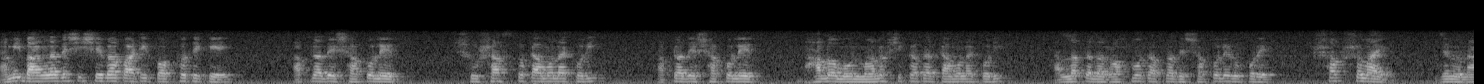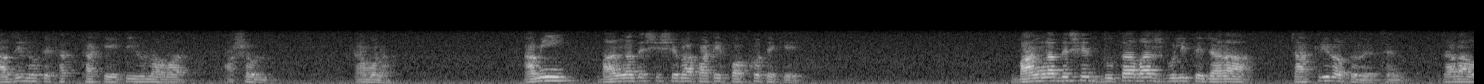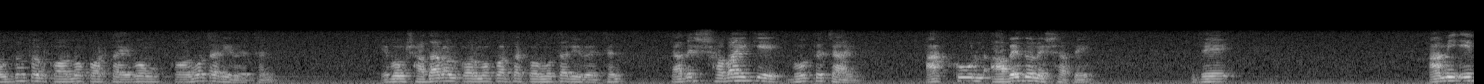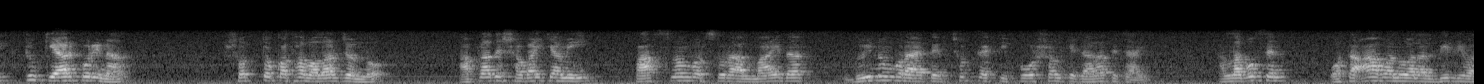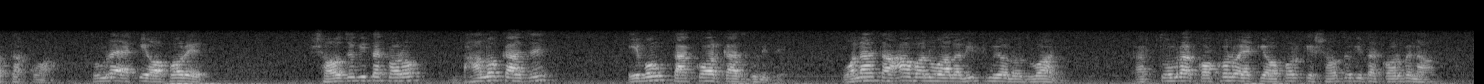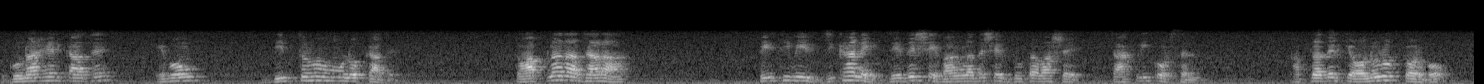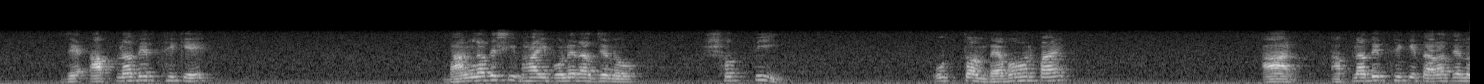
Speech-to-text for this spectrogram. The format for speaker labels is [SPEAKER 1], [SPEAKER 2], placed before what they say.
[SPEAKER 1] আমি বাংলাদেশি সেবা পার্টির পক্ষ থেকে আপনাদের সকলের সুস্বাস্থ্য কামনা করি, আপনাদের সকলের ভালো মন মানসিকতার কামনা করি। আল্লাহ তালার রহমত আপনাদের সকলের উপরে সবসময় যেন নাজিল হতে থাকে, এটি হলো আমার আসল কামনা। আমি বাংলাদেশি সেবা পার্টির পক্ষ থেকে বাংলাদেশের দূতাবাসগুলিতে যারা চাকরিরত রয়েছেন, যারা ঊর্ধ্বতন কর্মকর্তা এবং কর্মচারী রয়েছেন এবং সাধারণ কর্মকর্তা, কর্মচারী রয়েছেন, তাদের সবাইকে বলতে চাই আকুল আবেদনের সাথে যে আমি একটু কেয়ার করি না সত্য কথা বলার জন্য। আপনাদের সবাইকে আমি পাঁচ নম্বর সুরা আল মাইদার দুই নম্বর আয়াতের ছোট্ট একটি পোর্শনকে জানাতে চাই। আল্লাহ বলছেন ওতা আবানু আলাল বিদ্রি ওয়া তাকওয়া তোমরা একে অপরের সহযোগিতা করো ভালো কাজে এবং তাকওয়ার কাজগুলিতে। ওয়ালা তাআবানু আলাল ইসমি ওয়াল উদওয়ান। আর তোমরা কখনো একে অপরকে সহযোগিতা করবে না গুনাহের কাজে এবং বিদ্রোহমূলক কাজে। তো আপনারা যারা পৃথিবীর যেখানে যে দেশে বাংলাদেশের দূতাবাসে চাকরি করছেন, আপনাদেরকে অনুরোধ করব যে আপনাদের থেকে বাংলাদেশি ভাই বোনেরা যেন সত্যি উত্তম ব্যবহার পায়, আর আপনাদের থেকে তারা যেন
